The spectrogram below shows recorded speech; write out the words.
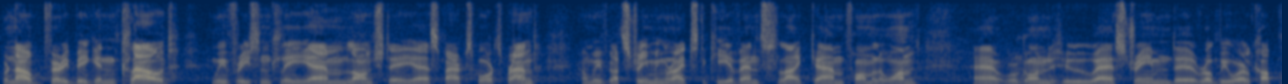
We're now very big in cloud. We've recently um, launched a uh, Spark Sports brand, and we've got streaming rights to key events like um, Formula One. Uh, we're mm. going to uh, stream the Rugby World Cup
